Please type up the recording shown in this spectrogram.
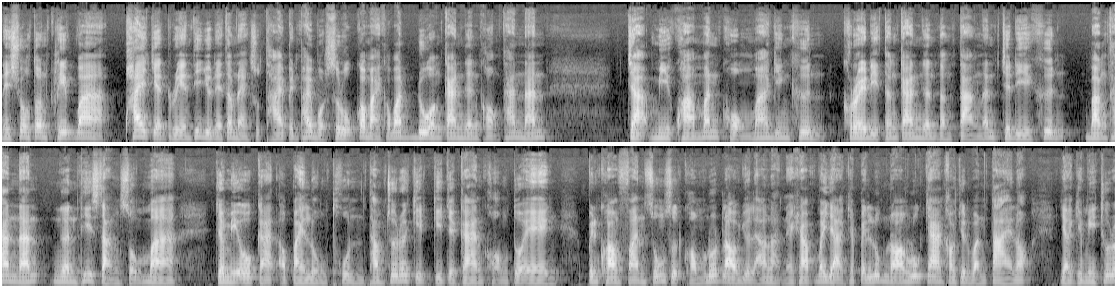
ในช่วงต้นคลิปว่าไพ่เจ็ดเหรียญที่อยู่ในตำแหน่งสุดท้ายเป็นไพ่บทสรุปก็หมายความว่าดวงการเงินของท่านนั้น จะมีความมั่นคงมากยิ่งขึ้น เครดิตทางการเงินต่างๆ นั้นจะดีขึ้น บางท่านนั้นเงินที่สั่งสมมา จะมีโอกาสเอาไปลงทุนทำธุรกิจกิจการของตัวเอง เป็นความฝันสูงสุดของมนุษย์เราอยู่แล้วล่ะนะครับไม่อยากจะเป็นลูกน้องลูกจ้างเขาจนวันตายหรอก อยากจะมีธุร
